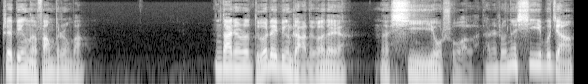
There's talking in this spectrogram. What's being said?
这病呢防不胜防。那大家说得这病咋得的呀？那西医又说了，大家说那西医不讲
